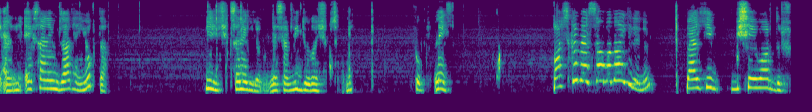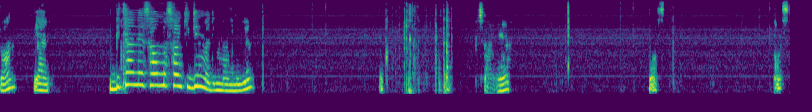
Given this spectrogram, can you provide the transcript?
Yani efsanem zaten yok da. Biri çıksa ne güzel olur. Mesela videoda çıksa ne. Çok neyse. Başka bir hesaba daha girelim. Belki bir şey vardır şu an. Yani bir tane hesabıma sanki girmedim ben bugün. Bir saniye. Bas. Bas.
